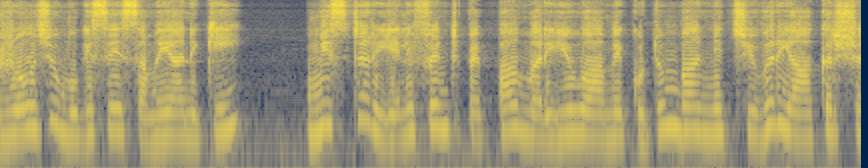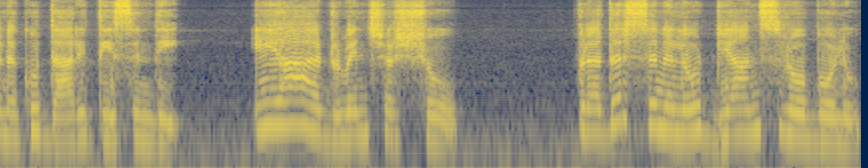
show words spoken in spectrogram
రోజు ముగిసే సమయానికి మిస్టర్ ఎలిఫెంట్ పెప్పా మరియు ఆమె కుటుంబాన్ని చివరి ఆకర్షణకు దారితీసింది. AR adventure show. ప్రదర్శనలో డ్యాన్స్ రోబోలు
